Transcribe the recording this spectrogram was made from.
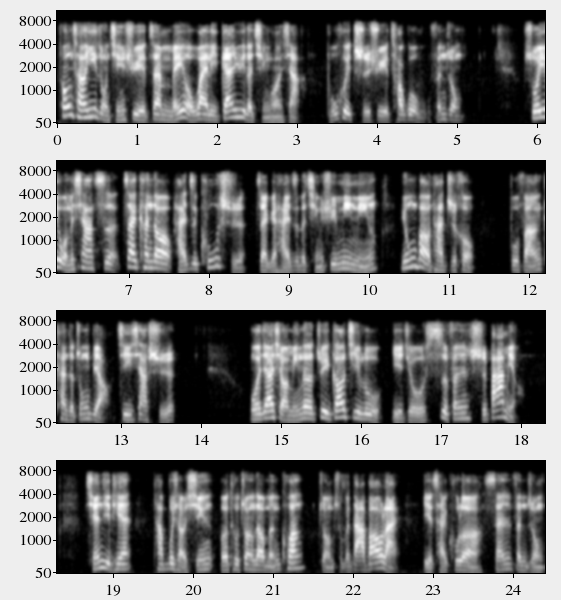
通常一种情绪在没有外力干预的情况下，不会持续超过五分钟。所以，我们下次再看到孩子哭时，再给孩子的情绪命名、拥抱他之后，不妨看着钟表记一下时。我家小明的最高记录也就四分十八秒。前几天他不小心额头撞到门框，撞出个大包来，也才哭了三分钟。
